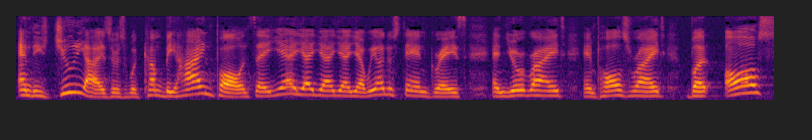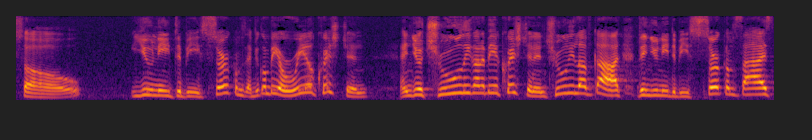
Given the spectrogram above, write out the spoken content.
And these Judaizers would come behind Paul and say, Yeah, yeah, yeah, yeah, yeah, we understand grace, and you're right, and Paul's right, but also you need to be circumcised. If you're going to be a real Christian, and you're truly going to be a Christian and truly love God, then you need to be circumcised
